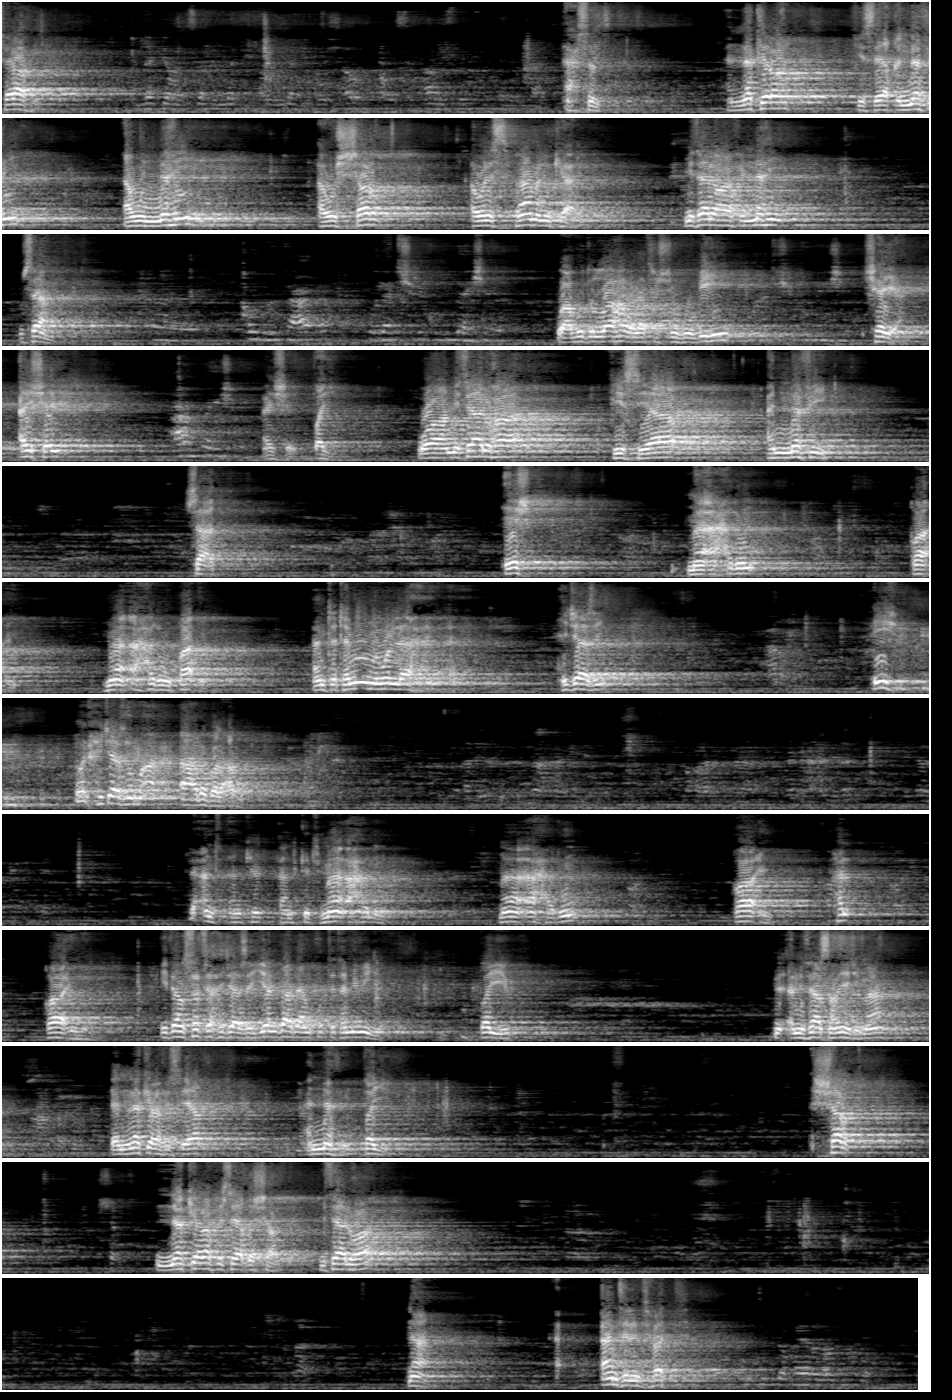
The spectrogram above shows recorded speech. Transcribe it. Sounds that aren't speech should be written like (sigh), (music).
شرافي أحسنت. النكرة في سياق النفي أو النهي أو الشرط أو الاستفهام الإنكاري. مثالها في النهي أسامة. قوله تعالى ولا تشركوا بالله شيئا واعبدوا الله ولا تشركوا به شيئا. أي شيء؟ أي شيء. طيب. ومثالها في سياق النفي. سعد. إيش؟ ما أحد قائم ما أحد قائم أنت تميمي ولا حجازي؟ إيه والحجاز هم أعرب العرب. لا أنت أنت قلت ما أحد ما أحد قائم. هل قائم؟ إذا صرت حجازيا بعد أن كنت تميميا. طيب. المثال صحيح يا جماعة؟ لأن نكرة في سياق النفي. طيب. الشرط. نكرة في سياق الشرط. مثالها نعم. أنت اللي التفت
